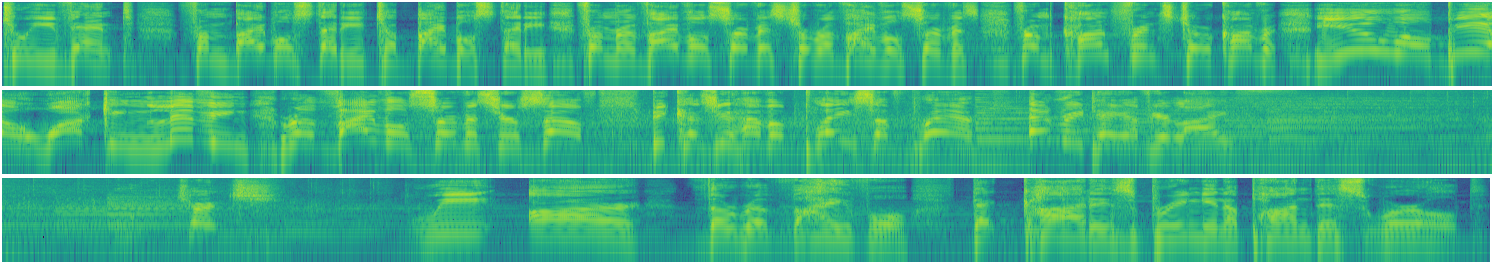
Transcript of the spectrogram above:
to event, from Bible study to Bible study, from revival service to revival service, from conference to conference. You will be a walking, living revival service yourself because you have a place of prayer every day of your life. Church, we are the revival that God is bringing upon this world.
